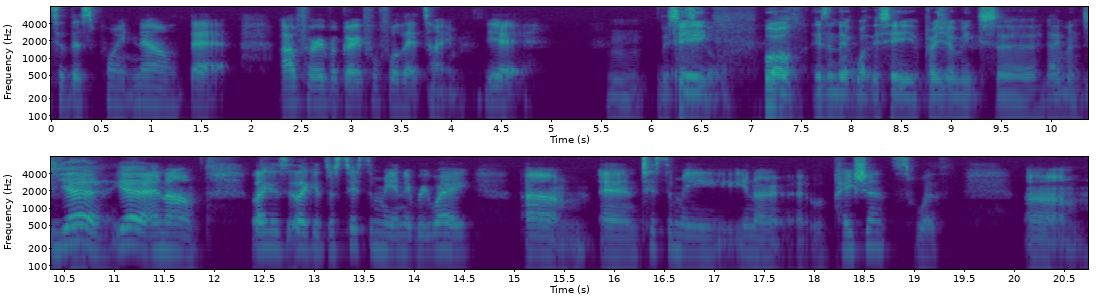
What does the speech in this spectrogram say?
to this point now that i'm forever grateful for that time yeah Mm. They say, cool. Well, isn't that what they say? Pressure makes uh, diamonds. right? yeah yeah and um like i said like it just tested me in every way um and tested me you know uh, with patience with um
